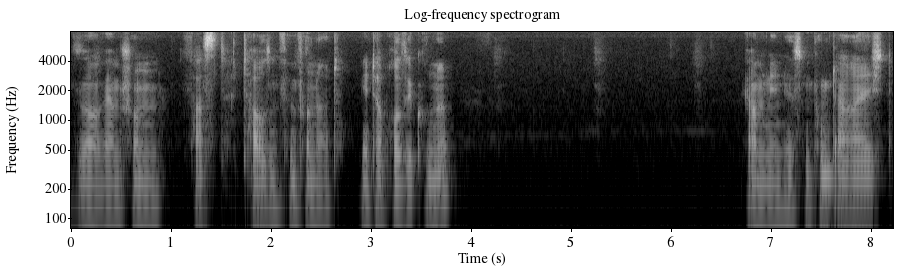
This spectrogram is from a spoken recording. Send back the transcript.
So, wir haben schon fast 1500 Meter pro Sekunde. Wir haben den höchsten Punkt erreicht.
